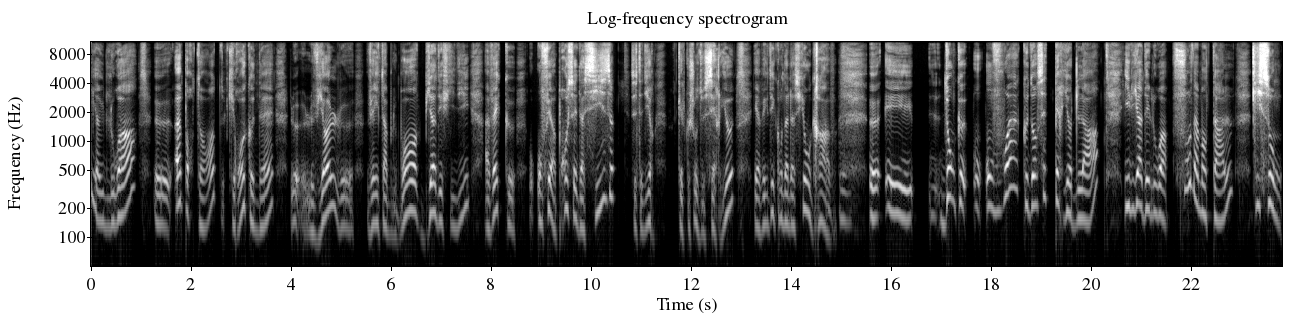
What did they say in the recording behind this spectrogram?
il y a une loi euh, importante qui reconnaît le, viol véritablement bien défini, avec on fait un procès d'assises, c'est-à-dire quelque chose de sérieux et avec des condamnations graves. Euh, et donc, on, voit que dans cette période-là, il y a des lois fondamentales qui sont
